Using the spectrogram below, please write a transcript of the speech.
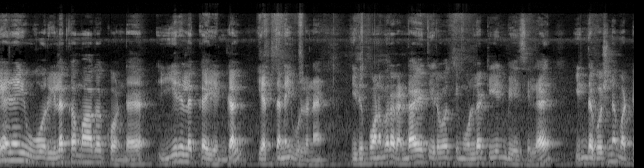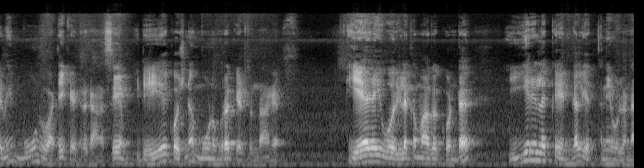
ஏழை ஓர் இலக்கமாக கொண்ட ஈரிலக்க எண்கள் எத்தனை உள்ளன? இது போன முறை ரெண்டாயிரத்தி இருபத்தி மூணில் டிஎன்பிஎஸ்சியில் இந்த கொஷினை மட்டுமே மூணு வாட்டி கேட்டிருக்காங்க. சேம் இதே கொஷினை மூணு முறை கேட்டிருந்தாங்க. ஏழை ஓர் இலக்கமாக கொண்ட ஈரிலக்க எண்கள் எத்தனை உள்ளன?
